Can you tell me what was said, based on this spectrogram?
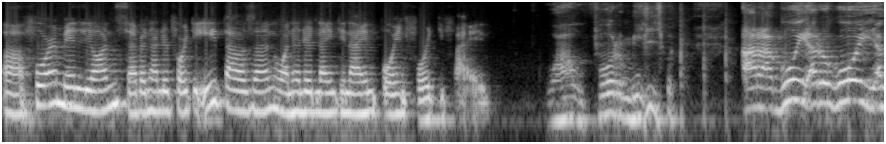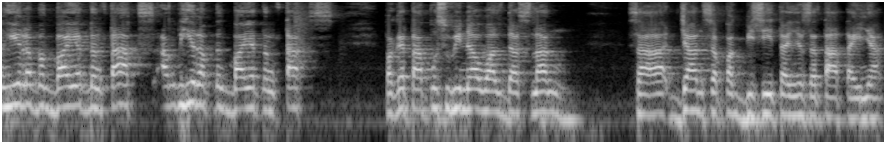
uh, four million seven hundred forty-eight thousand one hundred ninety-nine point forty-five. Wow, 4 million. Aragoy, aragoy, ang hirap magbayad ng tax. Ang hirap nagbayad ng tax. Pagkatapos winawaldas lang sa dyan sa pagbisita niya sa tatay niya.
